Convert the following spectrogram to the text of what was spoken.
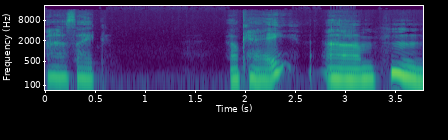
And I was like, okay, um, hmm,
